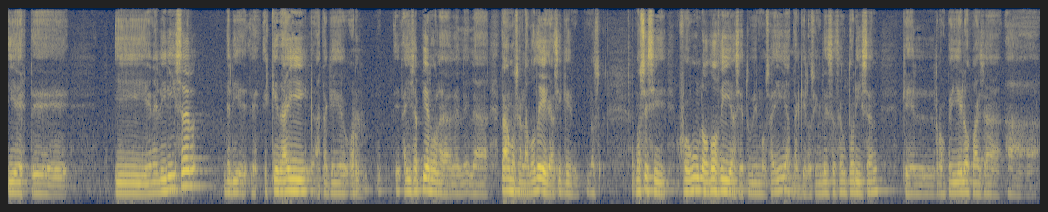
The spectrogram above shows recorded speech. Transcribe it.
Y, este, y el Irizar eh, queda ahí hasta que ahí ya pierdo la, Estábamos en la bodega, así que no, sé si fue uno o dos días estuvimos ahí hasta que los ingleses autorizan que el rompehielos vaya a,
